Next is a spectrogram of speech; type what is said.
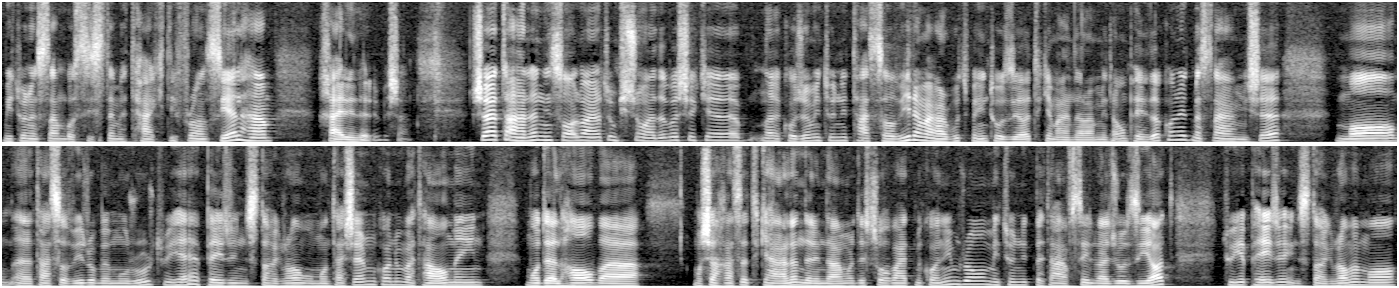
می‌تونستن با سیستم تک دیفرانسیل هم خریداری بشن. شاید تا الان این سوال براتون پیش اومده باشه که کجا می‌تونید تصاویر مربوط به این توضیحاتی که من دارم میدم پیدا کنید؟ مثل همیشه ما تصاویر رو به مرور توی پیج اینستاگرام رو منتشر می‌کنیم و تمام این مدل ها و مشخصاتی که الان داریم در موردش صحبت می‌کنیم رو می‌تونید به تفصیل و جزئیات توی page اینستاگرام ما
